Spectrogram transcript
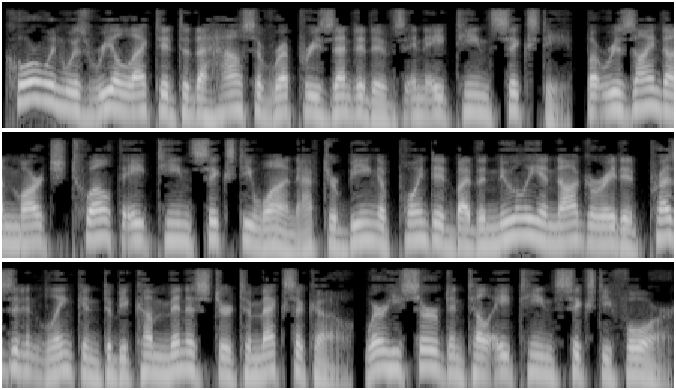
Corwin was re-elected to the House of Representatives in 1860, but resigned on March 12, 1861 after being appointed by the newly inaugurated President Lincoln to become minister to Mexico, where he served until 1864.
